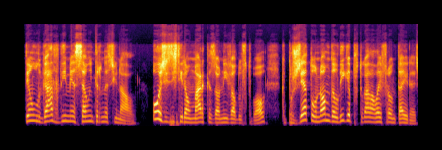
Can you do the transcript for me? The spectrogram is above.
Tem um legado de dimensão internacional. Hoje existirão marcas ao nível do futebol que projetam o nome da Liga Portugal Além Fronteiras,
